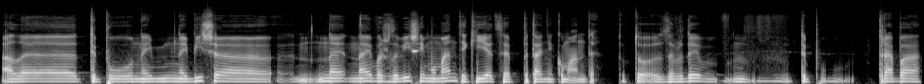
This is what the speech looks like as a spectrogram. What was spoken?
Але, типу, най, найбільше, най, найважливіший момент, який є, це питання команди. Тобто, завжди, типу, треба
